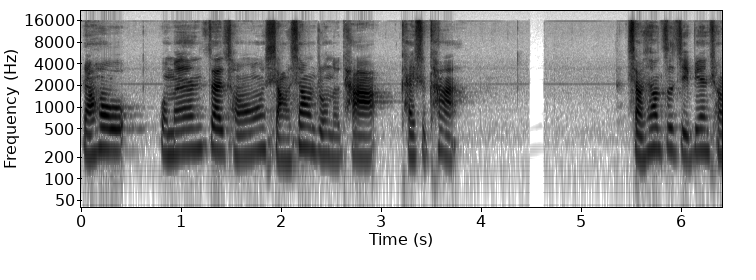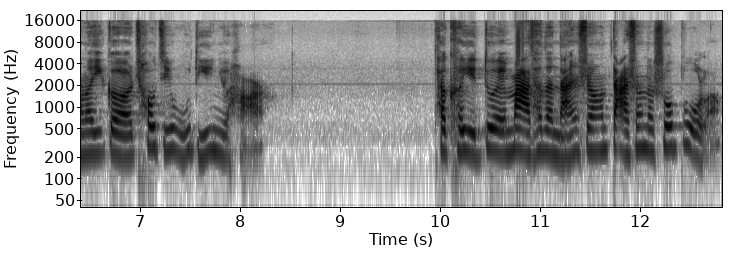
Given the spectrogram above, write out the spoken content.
然后我们再从想象中的她开始看，想象自己变成了一个超级无敌女孩。她可以对骂她的男生大声的说不了，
